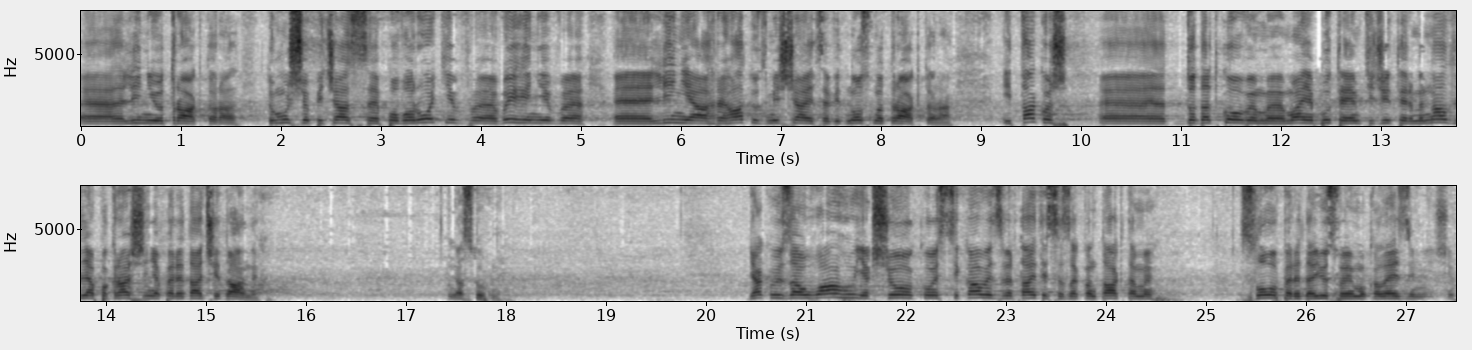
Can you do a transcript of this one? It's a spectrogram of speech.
е, лінію трактора. Тому що під час е, поворотів, е, вигинів е, е, лінія агрегату зміщається відносно трактора. І також е, додатковим е, має бути MTG-термінал для покращення передачі даних. Наступний. Дякую за увагу. Якщо когось цікавить, звертайтеся за контактами. Слово передаю своєму колезі Міші.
